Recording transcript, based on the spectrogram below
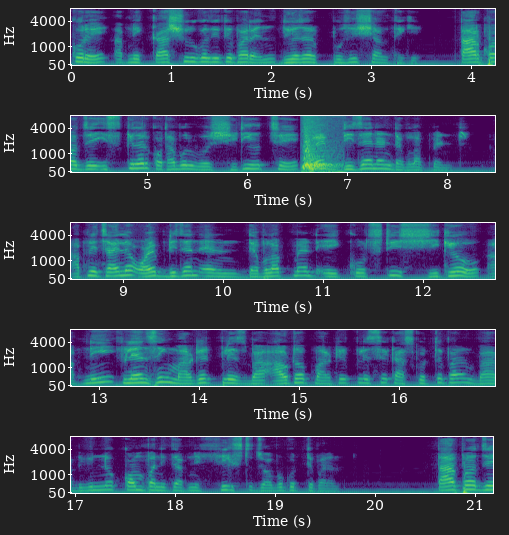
করে আপনি কাজ শুরু করে দিতে পারেন দুই হাজার পঁচিশ সাল থেকে। তারপর যে স্কিলের কথা বলব সেটি হচ্ছে ওয়েব ডিজাইন অ্যান্ড ডেভেলপমেন্ট আপনি চাইলে ওয়েব ডিজাইন অ্যান্ড ডেভেলপমেন্ট এই কোর্সটি শিখেও আপনি ফ্রিল্যান্সিং মার্কেট প্লেস বা আউট অফ মার্কেট প্লেসে কাজ করতে পারেন বা বিভিন্ন কোম্পানিতে আপনি ফিক্সড জবও করতে পারেন। তারপর যে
